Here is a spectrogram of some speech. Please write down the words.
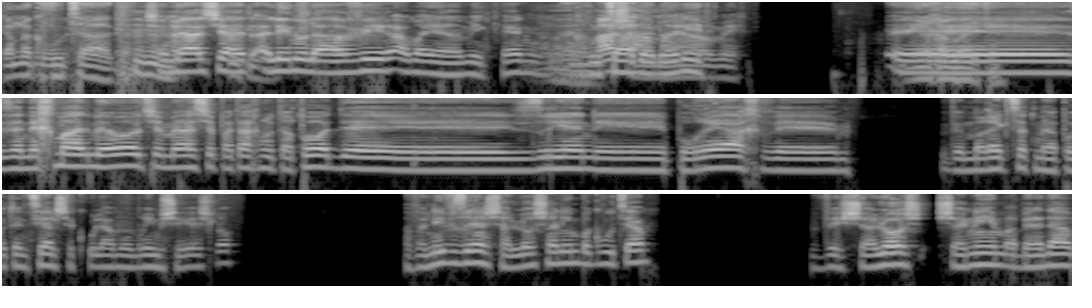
גם לקבוצה אגב. שמאז שעלינו לאוויר, עם היעמיק, כן? היה? נלך אה, זה נחמד מאוד שמאז שפתחנו את הפוד, אה, זריאן אה, פורח ו- ומראה קצת מהפוטנציאל שכולם אומרים שיש לו. אבל ניב זריאן שלוש שנים בקבוצה, ושלוש שנים הבן אדם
